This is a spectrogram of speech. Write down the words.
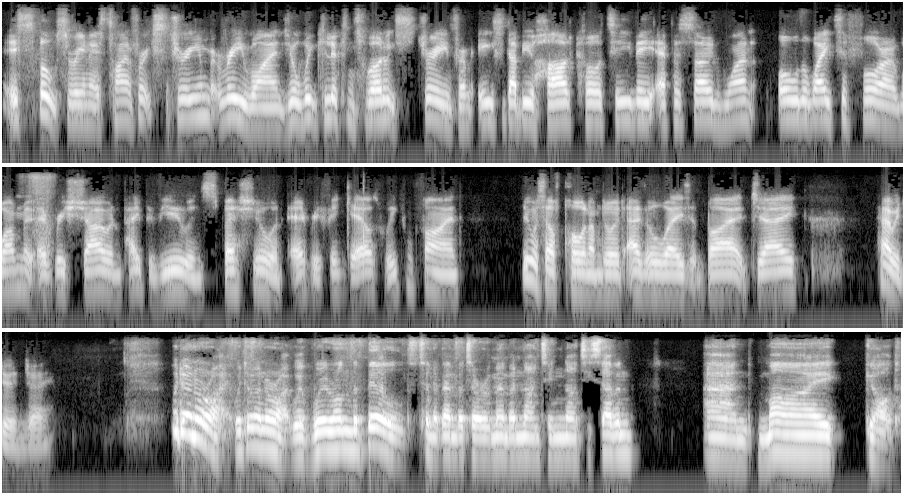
It's Sports Arena. It's time for Extreme Rewind, your weekly look into World of Extreme from ECW Hardcore TV, episode one, all the way to 401 with every show and pay per view and special and everything else we can find. Do yourself, Paul, and I'm joined as always by Jay. How are we doing, Jay? We're doing all right. We're doing all right. We're, we're on the build to November to remember 1997. And my God.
